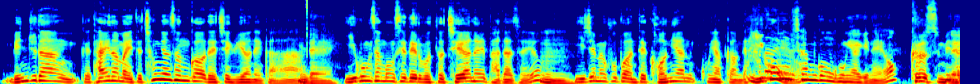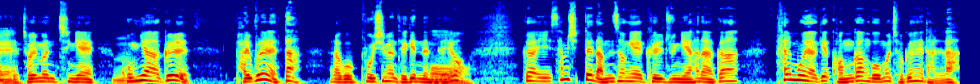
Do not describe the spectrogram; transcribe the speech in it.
민주당 그 다이너마이트 청년선거대책위원회가 네. 2030 세대로부터 제안을 받아서요 음. 이재명 후보한테 건의한 공약 가운데 2030 공약이네요. 그렇습니다. 네. 그 젊은 층의 음. 공약을 발굴해냈다라고 보시면 되겠는데요. 어. 그러니까 이 30대 남성의 글 중에 하나가 탈모약에 건강보험을 적용해 달라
